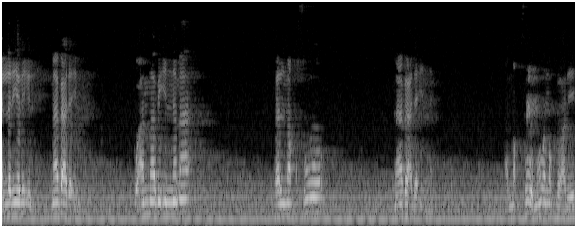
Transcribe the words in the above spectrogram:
الذي يلي إلا ما بعد إلا وأما بإنما فالمقصور ما بعد إنما. المقصور ما هو المقصور عليه.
